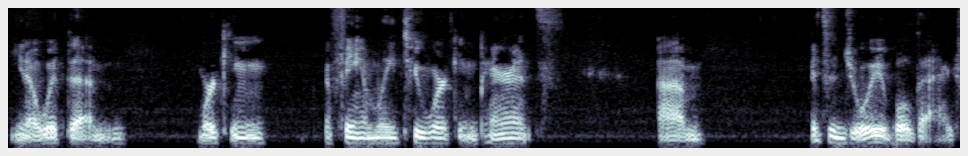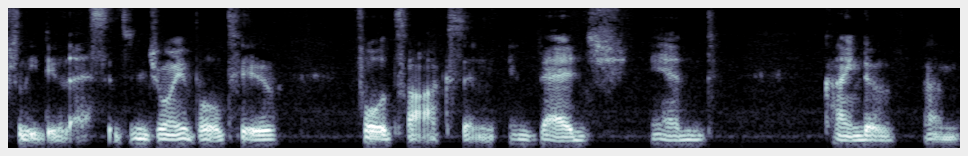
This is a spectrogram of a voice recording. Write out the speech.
You know, with um, working a family, two working parents. Um, it's enjoyable to actually do this. It's enjoyable to fold socks and, and veg and kind of um,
